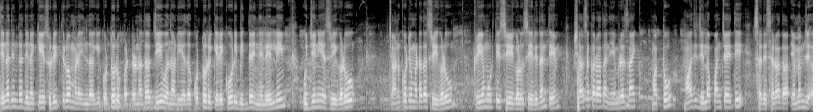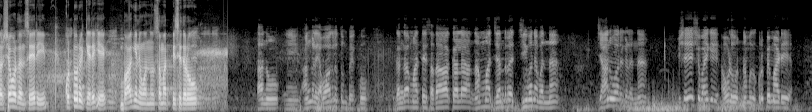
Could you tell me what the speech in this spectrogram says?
ದಿನದಿಂದ ದಿನಕ್ಕೆ ಸುರಿಯುತ್ತಿರುವ ಮಳೆಯಿಂದಾಗಿ ಕೊಟ್ಟೂರು ಪಟ್ಟಣದ ಜೀವನಾಡಿಯಾದ ಕೊಟ್ಟೂರು ಕೆರೆ ಕೋಡಿ ಬಿದ್ದ ಹಿನ್ನೆಲೆಯಲ್ಲಿ ಉಜ್ಜಯನಿಯ ಶ್ರೀಗಳು ಚಾಣಕೋಟಿ ಮಠದ ಶ್ರೀಗಳು, ಕ್ರಿಯಮೂರ್ತಿ ಶ್ರೀಗಳು ಸೇರಿದಂತೆ ಶಾಸಕರಾದ ನೇಮರಾಜ್ ನಾಯ್ಕ್ ಮತ್ತು ಮಾಜಿ ಜಿಲ್ಲಾ ಪಂಚಾಯಿತಿ ಸದಸ್ಯರಾದ ಎಂಎಂಜೆ ಹರ್ಷವರ್ಧನ್ ಸೇರಿ ಕೊಟ್ಟೂರು ಕೆರೆಗೆ ಬಾಗಿನವನ್ನು ಸಮರ್ಪಿಸಿದರು. ತಾನು ಈ ಅಂಗಳ ಯಾವಾಗಲೂ ತುಂಬಬೇಕು. ಗಂಗಾ ಮಾತೆ ಸದಾಕಾಲ ನಮ್ಮ ಜನರ ಜೀವನವನ್ನು, ಜಾನುವಾರುಗಳನ್ನು ವಿಶೇಷವಾಗಿ ಅವಳು ನಮಗೆ ಕೃಪೆ ಮಾಡಿ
